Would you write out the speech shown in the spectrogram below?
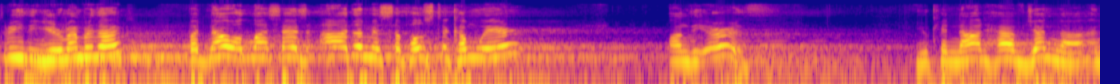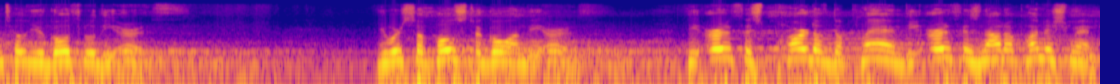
Three things. You remember that? But now Allah says Adam is supposed to come where? On the earth. You cannot have Jannah until you go through the earth. You were supposed to go on the earth. The earth is part of the plan. The earth is not a punishment.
